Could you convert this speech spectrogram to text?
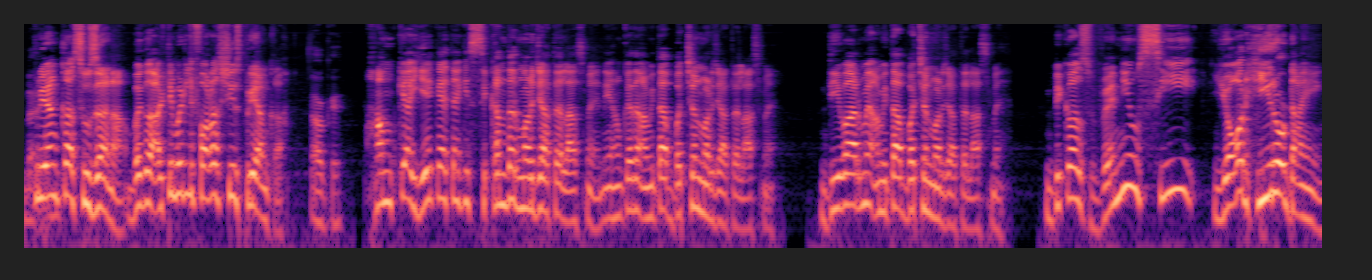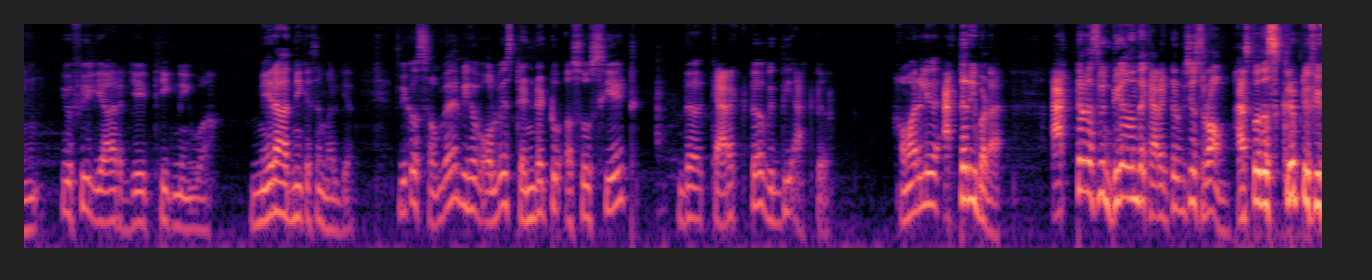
Dying? Priyanka Susanna because ultimately for us she's Priyanka. Okay. हम क्या ये कहते हैं कि सिकंदर मर जाता है लास्ट में? नहीं, हम कहते हैं अमिताभ बच्चन मर जाता है लास्ट में। दीवार में अमिताभ बच्चन मर जाता है लास्ट में। Because when you see your hero dying you feel यार, ये ठीक नहीं हुआ। मेरा आदमी कैसे मर गया? Because somewhere we have always tended to associate the character with the actor हमारे लिए एक्टर ही बड़ा है। Actor has been bigger than the character, which is wrong. As per the script, if you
